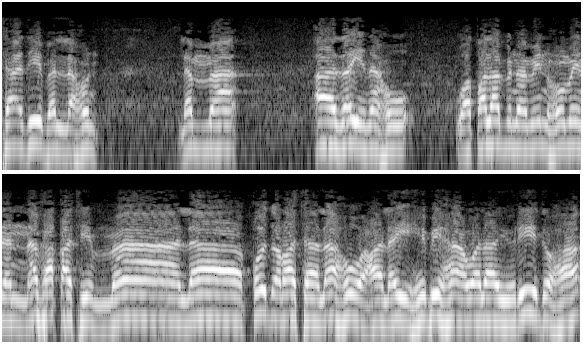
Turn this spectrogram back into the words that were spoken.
تأديبا لهن. لما آذينه وطلبن منه من النفقة ما لا قدرة له عليه بها ولا يريدها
